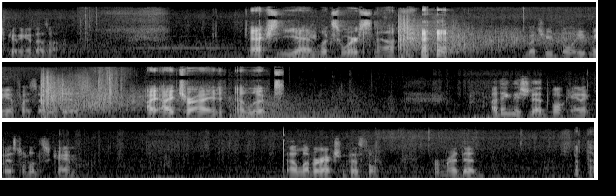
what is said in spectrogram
just kidding. It doesn't. Actually, yeah, you- it looks worse now. But you'd believe me if I said it did. I I tried. I looked. I think they should add the volcanic pistol to this game. That lever action pistol from Red Dead. What the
